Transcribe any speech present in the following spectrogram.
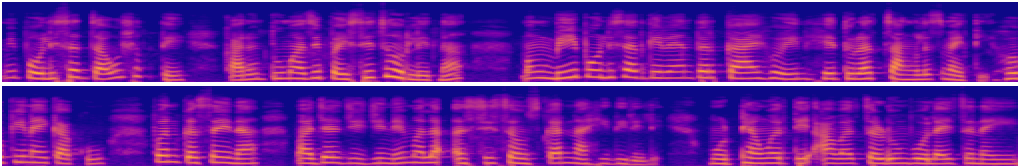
मी पोलिसात जाऊ शकते. कारण तू माझे पैसे चोरलेत ना? मग मी पोलिसात गेल्यानंतर काय होईल हे तुला चांगलंच माहिती हो की नाही काकू? पण कसं आहे ना माझ्या जिजीने मला असे संस्कार नाही दिलेले. मोठ्यांवरती आवाज चढून बोलायचं नाही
